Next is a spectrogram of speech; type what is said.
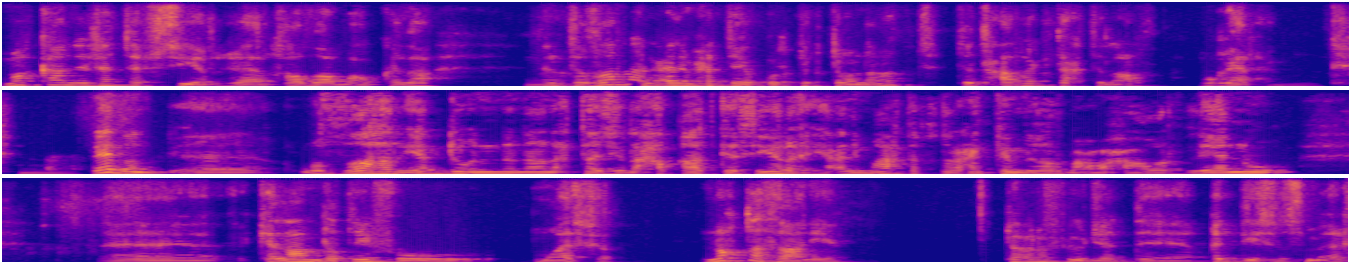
ما كان لها تفسير غير غضب أو كذا. نعم. انتظرنا العلم حتى يقول تكتونات تتحرك تحت الأرض وغيرها. نعم. أيضا آه والظاهر يبدو أننا نحتاج إلى حلقات كثيرة. يعني ما أعتقد راح نكمل أربع محاور لأنه آه كلام لطيف ومؤثر. نقطة ثانية. تعرف يوجد قديس اسمه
